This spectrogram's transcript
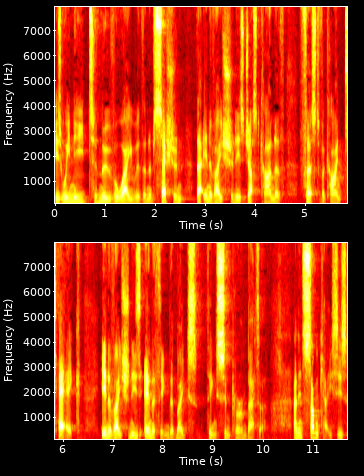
is we need to move away with an obsession that innovation is just kind of first of a kind tech. Innovation is anything that makes things simpler and better. And in some cases,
